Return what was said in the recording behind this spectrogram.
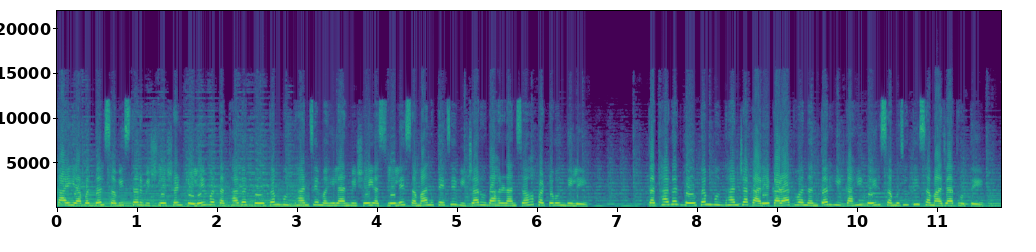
काय याबद्दल सविस्तर विश्लेषण केले व तथागत गौतम बुद्धांचे महिलांविषयी असलेले समानतेचे विचार उदाहरणांसह पटवून दिले. तथागत गौतम बुद्धांच्या कार्यकाळात व नंतर ही काही गैरसमजुती समाजात होते.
